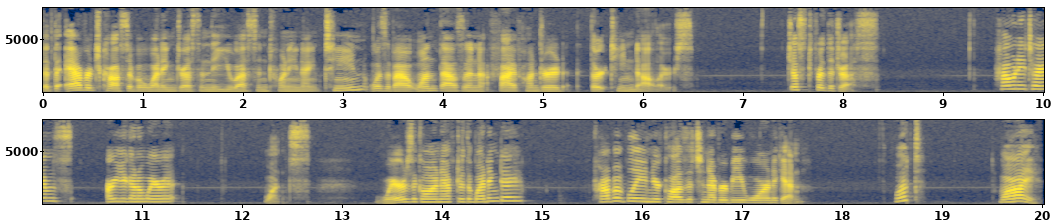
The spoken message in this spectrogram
that the average cost of a wedding dress in the US in 2019 was about $1,513 just for the dress. How many times are you going to wear it? Once. Where's it going after the wedding day? Probably in your closet to never be worn again. What? Why?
